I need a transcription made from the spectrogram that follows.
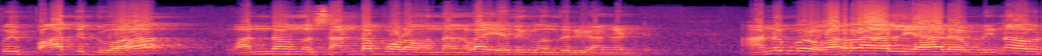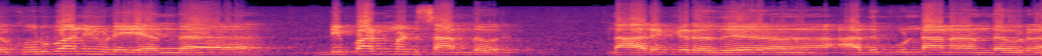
போய் பார்த்துட்டு வா. வந்தவங்க சண்டை போட வந்தாங்களா? எதுக்கு வந்திருக்காங்கன்ட்டு. அனுப்புற வர்ற ஆள் யார் அப்படின்னா அவர் குர்பானியுடைய அந்த டிபார்ட்மெண்ட் சார்ந்தவர். இந்த அறுக்கிறது அதுக்குண்டான அந்த ஒரு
